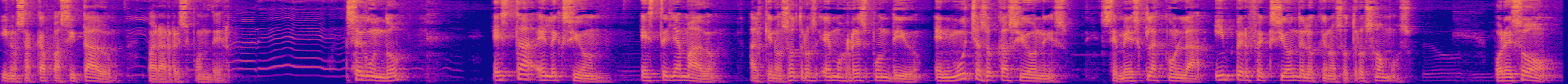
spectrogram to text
y nos ha capacitado para responder. Segundo, esta elección, este llamado al que nosotros hemos respondido, en muchas ocasiones se mezcla con la imperfección de lo que nosotros somos. Por eso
